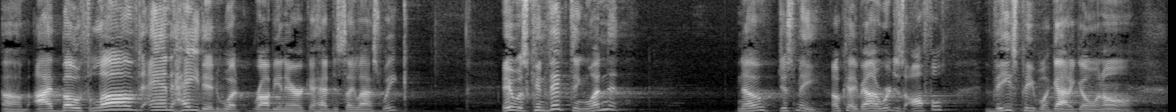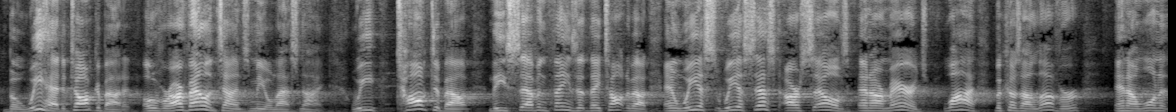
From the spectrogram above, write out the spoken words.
Um, I both loved and hated what Robbie and Erica had to say last week. It was convicting, wasn't it? No, just me. Okay, Valerie, we're just awful. These people got it going on. But we had to talk about it over our Valentine's meal last night. We talked about these seven things that they talked about, and we, we assessed ourselves and our marriage. Why? Because I love her and I want it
